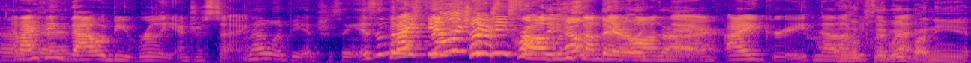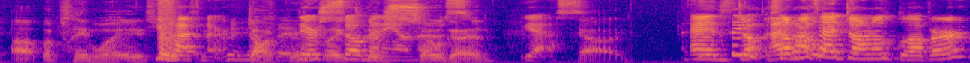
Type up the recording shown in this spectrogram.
And I think that would be really interesting. that would be interesting. Isn't But there, I feel there like there's probably out something there like on that. there. I agree. Now Oh, that the we said Playboy that. Bunny, uh, a Playboy Hugh Hefner. doctor. There's like, so they're many on so those. good. Yes. Yeah. And Do- someone said Donald Glover.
